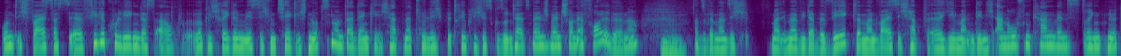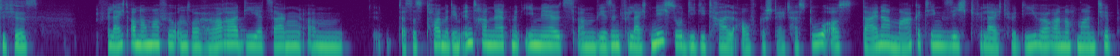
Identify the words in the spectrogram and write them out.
Und ich weiß, dass äh, viele Kollegen das auch wirklich regelmäßig und täglich nutzen. Und da denke ich, hat natürlich betriebliches Gesundheitsmanagement schon Erfolge. Ne? Mhm. Also wenn man sich mal immer wieder bewegt, wenn man weiß, ich habe äh, jemanden, den ich anrufen kann, wenn es dringend nötig ist. Vielleicht auch nochmal für unsere Hörer, die jetzt sagen, ähm, das ist toll mit dem Intranet, mit E-Mails. Ähm, wir sind vielleicht nicht so digital aufgestellt. Hast du aus deiner Marketing-Sicht vielleicht für die Hörer nochmal einen Tipp,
